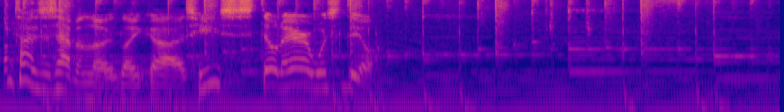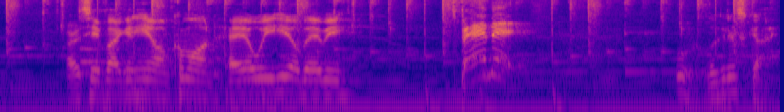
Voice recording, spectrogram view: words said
Sometimes this happens, like, uh, is he still there? What's the deal? Alright, see if I can heal him. Come on. AoE heal, baby. Spam it! Ooh, look at this guy.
